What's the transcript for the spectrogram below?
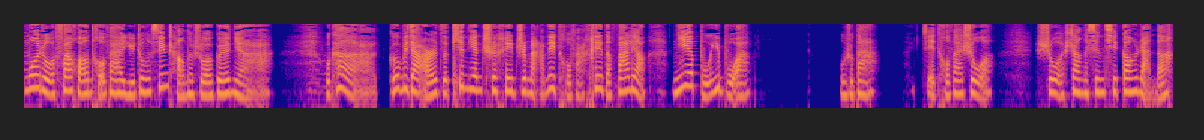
摸着我发黄头发，语重心长地说：“闺女啊，我看啊，隔壁家儿子天天吃黑芝麻，那头发黑的发亮，你也补一补啊。”我说：“爸，这头发是我，是我上个星期刚染的。”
